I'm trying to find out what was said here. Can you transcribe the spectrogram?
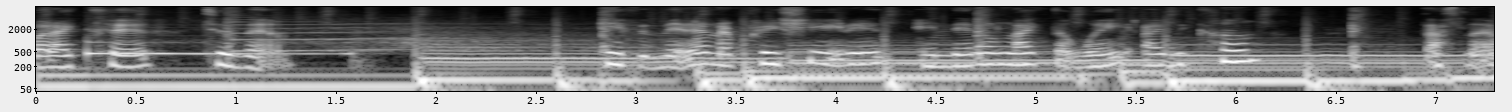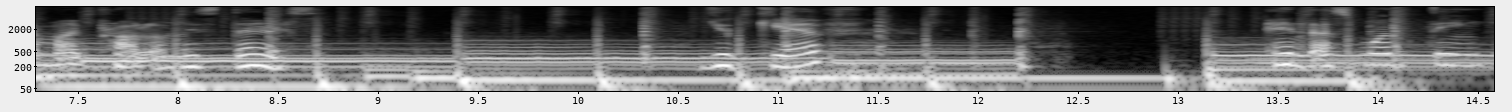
what I could to them. If they don't appreciate it and they don't like the way I become, that's not my problem, it's theirs. You give and that's one thing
